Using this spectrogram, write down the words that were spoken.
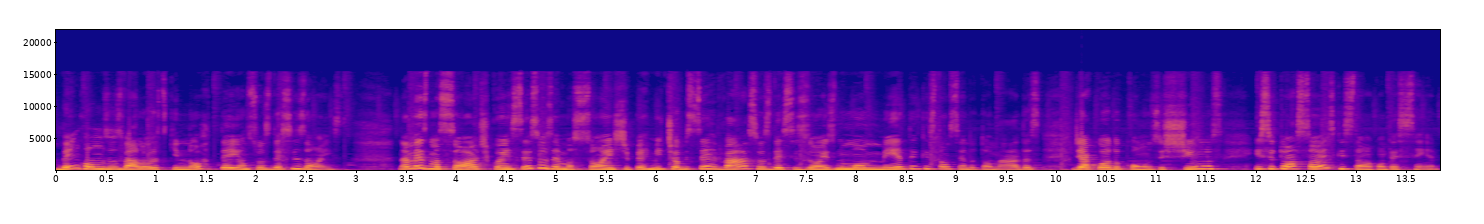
bem como os valores que norteiam suas decisões. Na mesma sorte, conhecer suas emoções te permite observar suas decisões no momento em que estão sendo tomadas, de acordo com os estímulos e situações que estão acontecendo.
